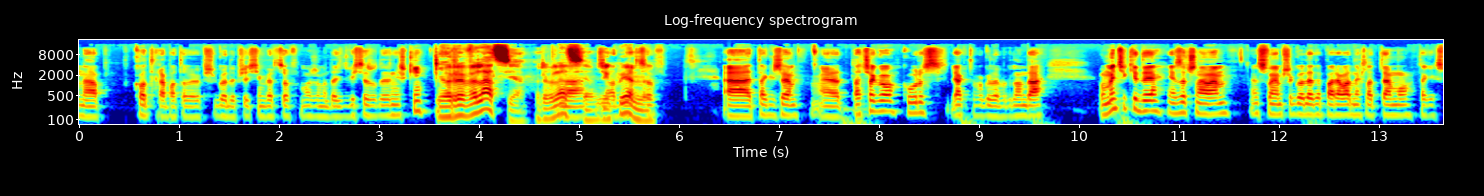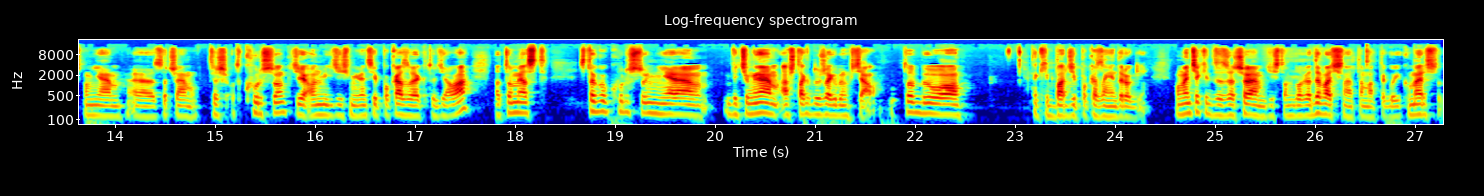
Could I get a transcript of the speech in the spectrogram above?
na kod rabatowy przygody przedsiębiorców możemy dać 200 zł zniżki. Rewelacja, rewelacja, dla dziękujemy. E, także e, dlaczego kurs, jak to w ogóle wygląda? W momencie, kiedy ja zaczynałem swoją przygodę te parę ładnych lat temu, tak jak wspomniałem, e, zacząłem też od kursu, gdzie on mi gdzieś mniej więcej pokazał, jak to działa. Natomiast z tego kursu nie wyciągnąłem aż tak dużo, jakbym chciał. To było takie bardziej pokazanie drogi. W momencie, kiedy zacząłem gdzieś tam dowiadywać się na temat tego e-commerce,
